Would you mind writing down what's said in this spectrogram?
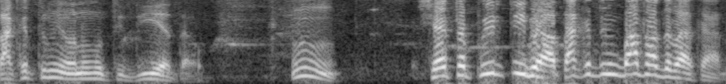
তাকে তুমি অনুমতি দিয়ে দাও। হুম? সে একটা পৃথিবী, তাকে তুমি বাধা দেবা কেন?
